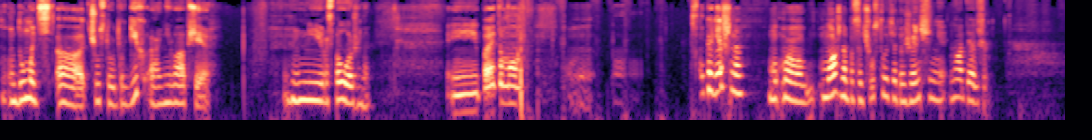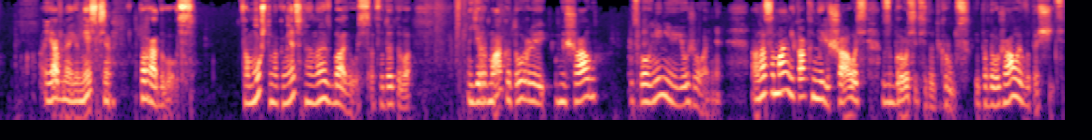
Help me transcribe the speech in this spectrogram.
думать о чувствах других они вообще не расположены. И поэтому, конечно, можно посочувствовать этой женщине, но опять же, я бы на ее месте порадовалась. Потому что, наконец-то, она избавилась от вот этого ерма, который мешал исполнению ее желания. Она сама никак не решалась сбросить этот груз и продолжала его тащить.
